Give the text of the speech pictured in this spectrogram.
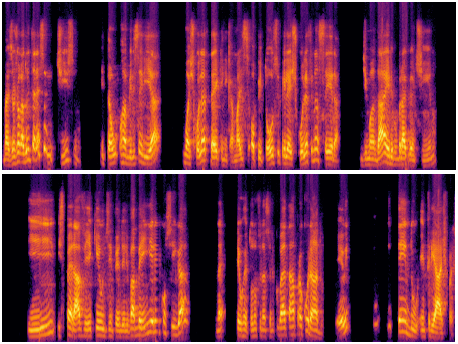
Mas é um jogador interessantíssimo. Então, o Ramires seria uma escolha técnica, mas optou-se pela escolha financeira, de mandar ele para o Bragantino e esperar ver que o desempenho dele vá bem e ele consiga né, ter o retorno financeiro que o Bahia estava procurando. Eu entendo, entre aspas,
